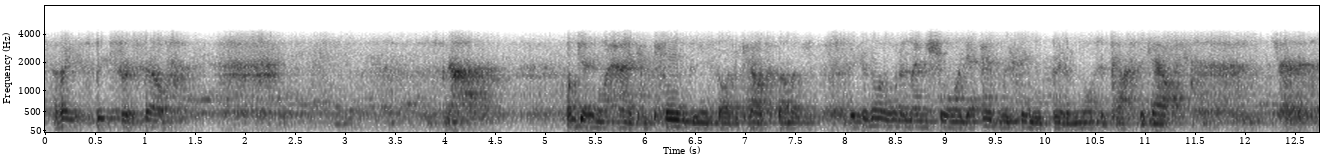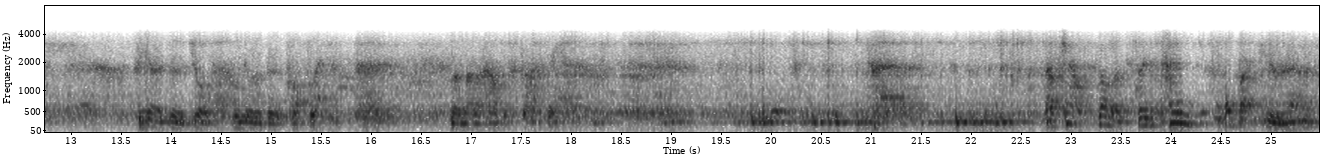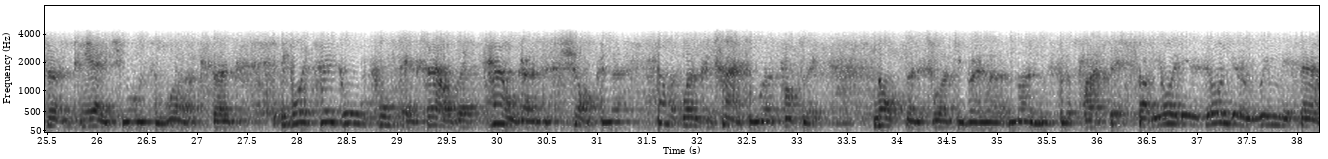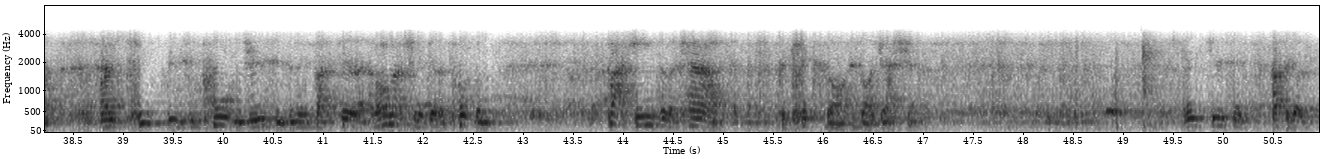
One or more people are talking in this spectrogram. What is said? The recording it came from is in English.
I think it speaks for itself. I'm getting my hand completely inside the cow's stomach because I want to make sure I get every single bit of knotted plastic out. If you're going to do a job, we've got to do it properly, no matter how disgusting. Now, cow's stomachs, they depend on bacteria and a certain pH in order to work. So, if I take all the contents out, the cow will go into shock and the stomach won't contract and work properly. Not that it's working very well at the moment for the plastic. But the idea is that I'm going to wring this out and keep these important juices and these bacteria, and I'm actually going to put them back into the cow to kickstart its digestion. These juices have to go back.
